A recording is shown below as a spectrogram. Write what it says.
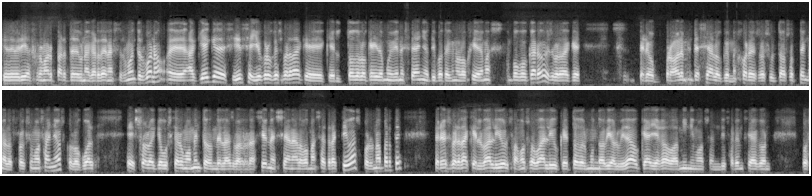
que debería formar parte de una cartera en estos momentos. Bueno, eh, aquí hay que decidirse. Yo creo que es verdad que, todo lo que ha ido muy bien este año, tipo tecnología y demás, es un poco caro. Es verdad que, pero probablemente sea lo que mejores resultados obtenga los próximos años, con lo cual eh, solo hay que buscar un momento donde las valoraciones sean algo más atractivas, por una parte. Pero es verdad que el value, el famoso value que todo el mundo había olvidado, que ha llegado a mínimos en diferencia con, pues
